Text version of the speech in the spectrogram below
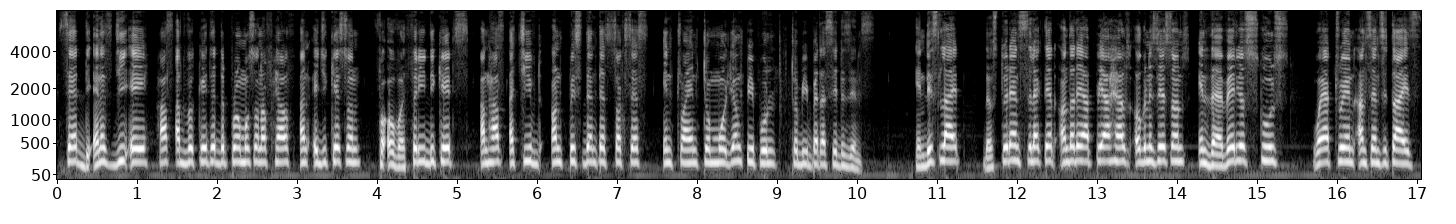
said the NSGA has advocated the promotion of health and education for over three decades and has achieved unprecedented success in trying to mold young people to be better citizens. In this light, the students selected under their peer health organizations in their various schools were trained and sensitized.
